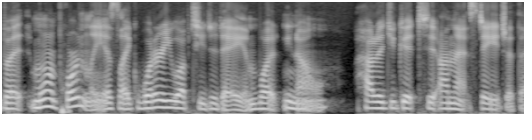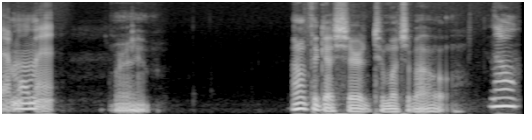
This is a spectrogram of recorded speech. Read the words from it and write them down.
But more importantly, is like, what are you up to today? And what, you know, how did you get to on that stage at that moment? Right. I don't think I shared too much about No.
